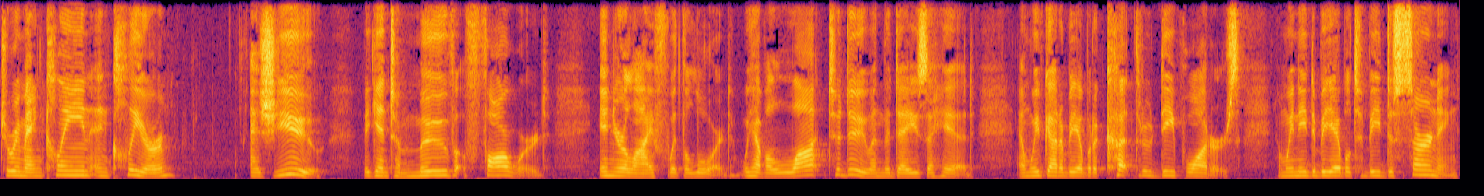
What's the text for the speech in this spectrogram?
to remain clean and clear as you begin to move forward in your life with the Lord. We have a lot to do in the days ahead, and we've got to be able to cut through deep waters, and we need to be able to be discerning.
